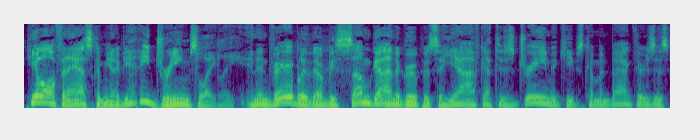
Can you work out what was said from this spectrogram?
he'll often ask them, you know, have you had any dreams lately? And invariably there'll be some guy in the group who say, yeah, I've got this dream. It keeps coming back. There's this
